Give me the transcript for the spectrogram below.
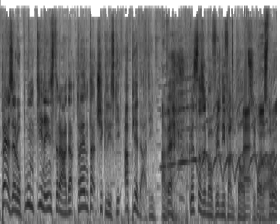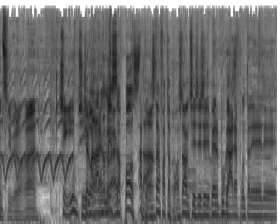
Pesaro, puntine in strada, 30 ciclisti appiedati. Beh, questo sembra un film di Eh, Fantozzi. poi però. stronzi però, eh. Sì, sì. Cioè, ma l'hanno è. messa apposta? Apposta, fatta apposta. Sì, sì, sì, per bucare appunto le. le-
